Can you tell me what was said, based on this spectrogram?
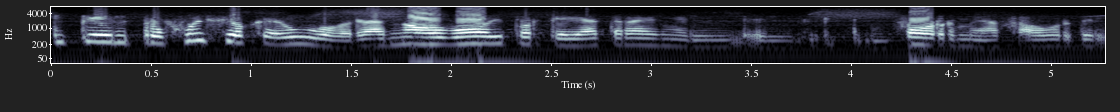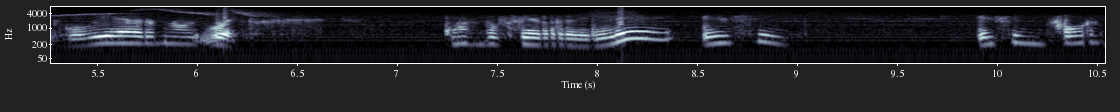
y que el prejuicio que hubo, ¿verdad? No voy porque ya traen el, el informe a favor del gobierno y bueno, cuando se relee ese, ese informe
